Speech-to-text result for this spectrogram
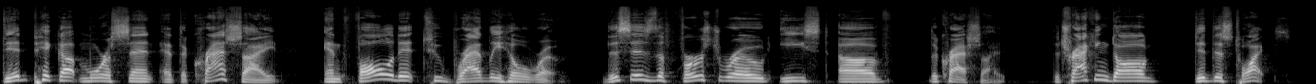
did pick up Maura scent at the crash site and followed it to Bradley Hill Road. This is the first road east of the crash site. The tracking dog did this twice,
